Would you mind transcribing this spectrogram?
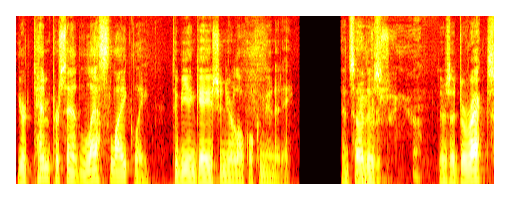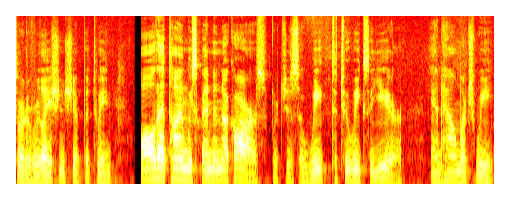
you're 10% less likely to be engaged in your local community. And so there's, yeah. there's a direct sort of relationship between all that time we spend in our cars, which is a week to two weeks a year, and how much we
